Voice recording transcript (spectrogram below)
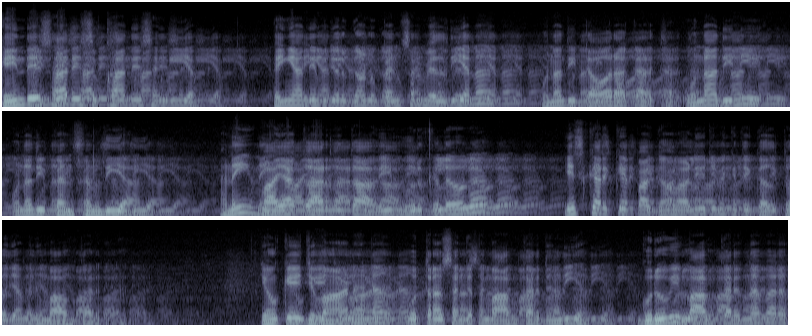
ਕਹਿੰਦੇ ਸਾਰੇ ਸੁੱਖਾਂ ਦੇ ਸੰਗੀ ਆ। ਕਈਆਂ ਦੇ ਬਜ਼ੁਰਗਾਂ ਨੂੰ ਪੈਨਸ਼ਨ ਮਿਲਦੀ ਆ ਨਾ ਉਹਨਾਂ ਦੀ ਟੌਰ ਆ ਘਰ 'ਚ। ਉਹਨਾਂ ਦੀ ਨਹੀਂ ਉਹਨਾਂ ਦੀ ਪੈਨਸ਼ਨ ਦੀ ਆ। ਨਹੀਂ ਮਾਇਆ ਕਾਰਨ ਧਾਵੀ ਮੂਰਖ ਲੋਗ ਇਸ ਕਰਕੇ ਭਾਗਾਂ ਵਾਲਿਓ ਜਿਵੇਂ ਕਿਤੇ ਗਲਤ ਹੋ ਜਾ ਮੈਨੂੰ ਮਾਫ ਕਰ ਦਿਓ। ਕਿਉਂਕਿ ਜਵਾਨ ਹੈ ਨਾ ਉਤਰਾ ਸੰਗਤ ਮਾਫ ਕਰ ਦਿੰਦੀ ਆ। ਗੁਰੂ ਵੀ ਮਾਫ ਕਰ ਦਿੰਦਾ, ਪਰ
